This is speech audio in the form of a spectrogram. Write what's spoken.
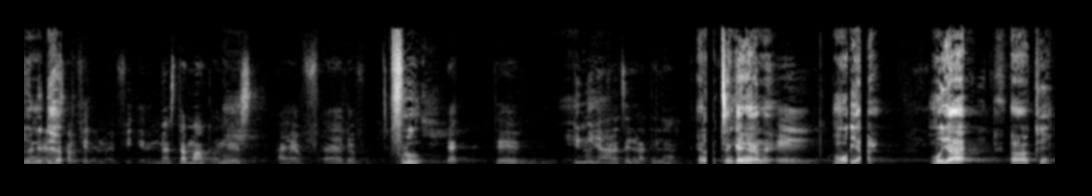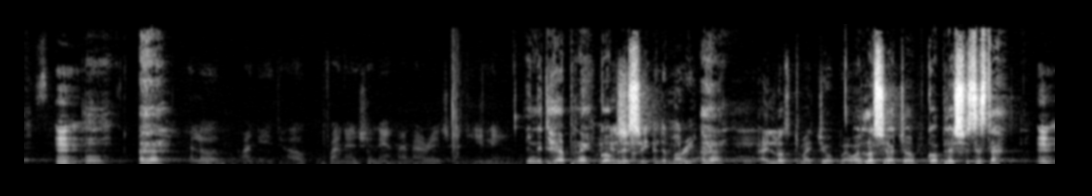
You I need have help. Something in my feet and in my stomach, and this I have uh, the Flu. that the do you know nyana tse latelang? And Tinganyana. Eh, Moya. Moya. Okay. Mm. Uh-huh. Hello, I need help financially in my marriage and healing. You need help, ne? God bless you. Financially and the marriage. Uh-huh. I lost my job. I You lost your job. God bless you, sister. Mm.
